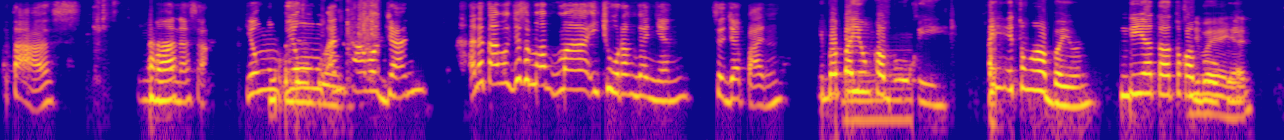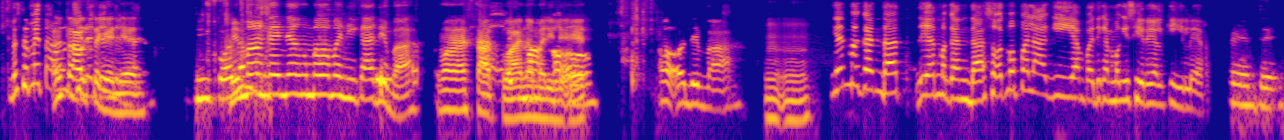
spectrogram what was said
Pataas. Yung mga nasa... Yung, yung, Yung- ano tawag dyan? Ano tawag dyan sa mga, mga itsurang ganyan sa Japan? iba pa yung Mm. kabuki. Ay, ito nga ba yun? Hindi yata to Di ba kabuki. yan? Basta may tawag Ano tawag sila sa dyan, ganyan? May mga eh. ganyang mga manika, di ba? Mga statwa Oo, na oo, maliliit. Oo, Oo, di ba? Mm-mm. Yan maganda, yan maganda. Suot mo palagi yan, pwede ka na maging serial killer. Pwede.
